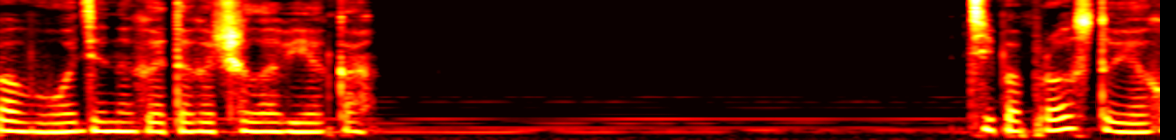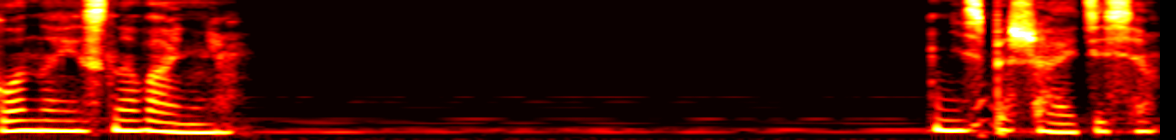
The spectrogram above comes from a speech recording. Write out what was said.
Паводзіны гэтага чалавека. Ці папросту ягонае існаванне. Не спяшайцеся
